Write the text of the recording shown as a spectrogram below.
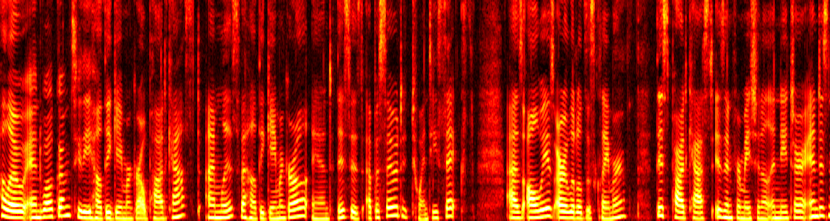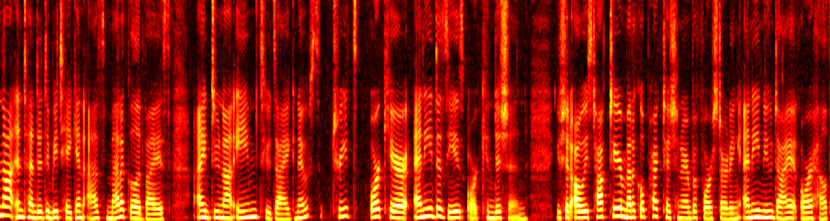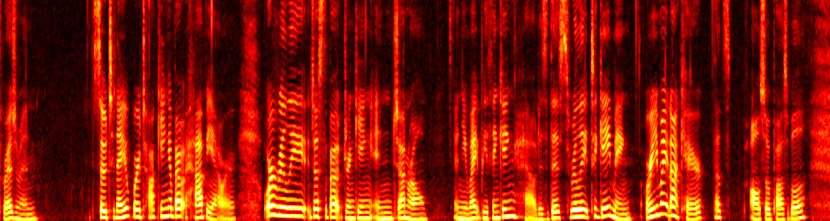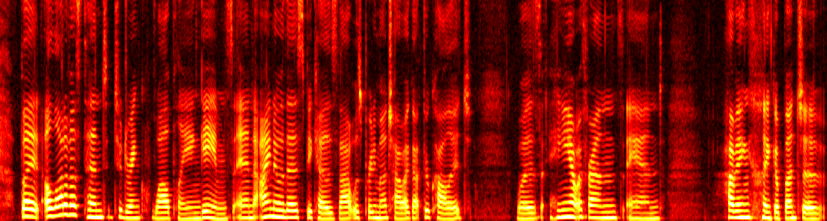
Hello, and welcome to the Healthy Gamer Girl podcast. I'm Liz, the Healthy Gamer Girl, and this is episode 26. As always, our little disclaimer this podcast is informational in nature and is not intended to be taken as medical advice. I do not aim to diagnose, treat, or cure any disease or condition. You should always talk to your medical practitioner before starting any new diet or health regimen. So, today we're talking about happy hour, or really just about drinking in general. And you might be thinking, how does this relate to gaming? Or you might not care, that's also possible. But a lot of us tend to drink while playing games, and I know this because that was pretty much how I got through college was hanging out with friends and having like a bunch of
